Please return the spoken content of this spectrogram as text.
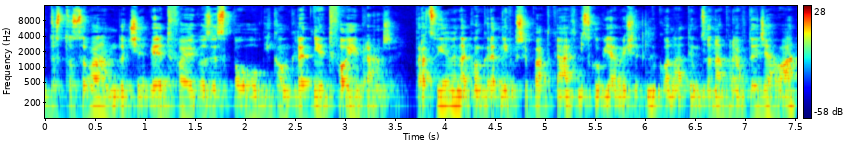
dostosowanym do Ciebie, Twojego zespołu i konkretnie Twojej branży. Pracujemy na konkretnych przypadkach i skupiamy się tylko na tym, co naprawdę działa,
